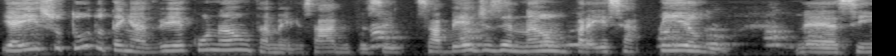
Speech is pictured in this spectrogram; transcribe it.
E aí, isso tudo tem a ver com não também, sabe? Você saber dizer não para esse apelo, né, assim,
